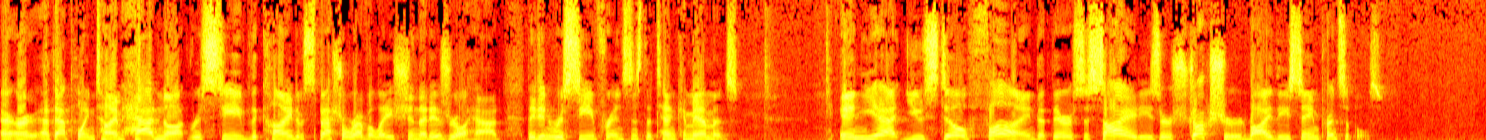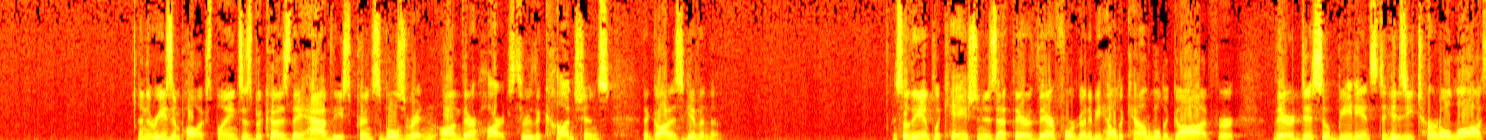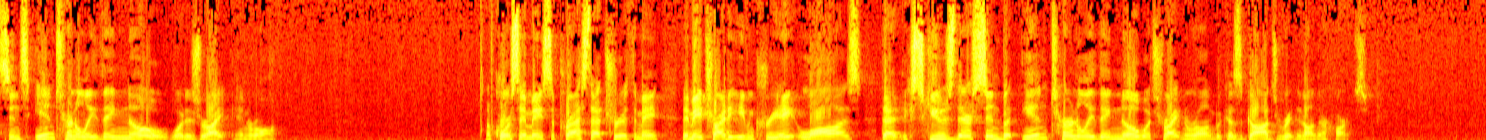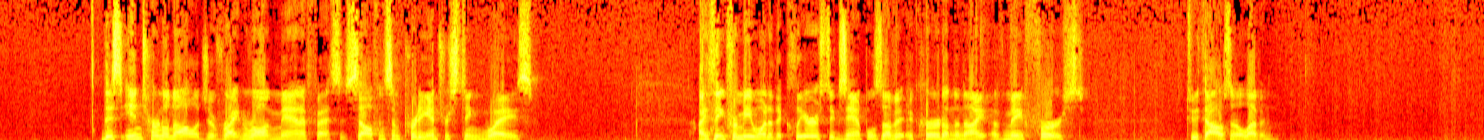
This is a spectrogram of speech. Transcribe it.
or at that point in time, had not received the kind of special revelation that Israel had. They didn't receive, for instance, the Ten Commandments. And yet, you still find that their societies are structured by these same principles. And the reason Paul explains is because they have these principles written on their hearts through the conscience that God has given them. And so the implication is that they're therefore going to be held accountable to God for their disobedience to his eternal law, since internally they know what is right and wrong. Of course, they may suppress that truth. They may, they may try to even create laws that excuse their sin, but internally they know what's right and wrong because God's written it on their hearts. This internal knowledge of right and wrong manifests itself in some pretty interesting ways. I think for me, one of the clearest examples of it occurred on the night of May 1st, 2011.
